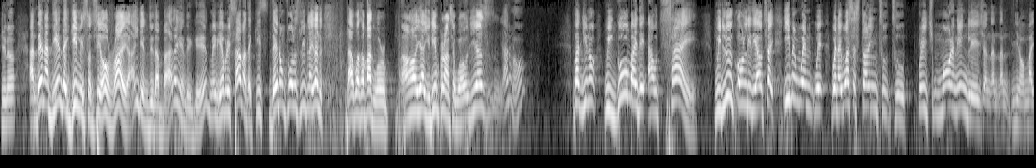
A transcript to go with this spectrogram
you know. And then at the end, they give me some, say, all right, I didn't do that bad. I didn't do good. Maybe every Sabbath, the kids, they don't fall asleep like that. That was a bad word. Oh, yeah, you didn't pronounce it well. Yes, I don't know. But, you know, we go by the outside. We look only the outside. Even when, when, I was starting to, to preach more in English, and, and, and, you know, my,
